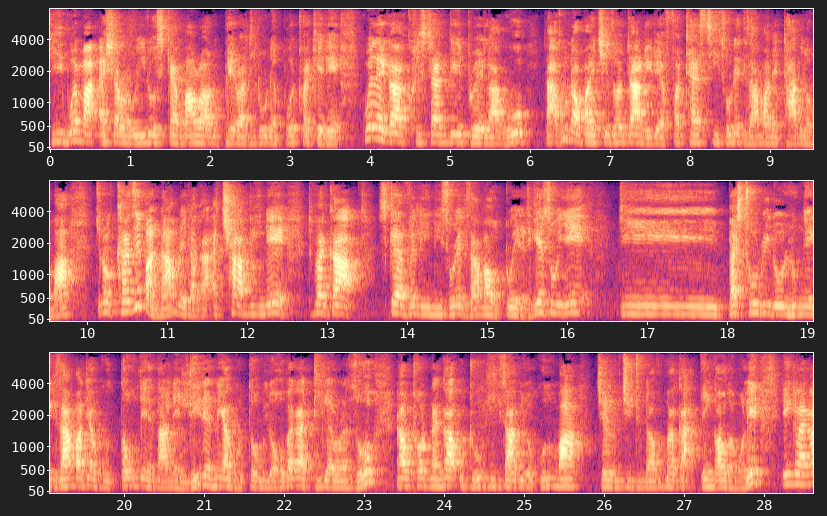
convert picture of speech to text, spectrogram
ဒီပွဲမှာအရှာရီတို့စကမ်မာရာတို့ဘေရာဒီတို့နဲ့ပွဲထွက်ခဲ့တဲ့ကွင်းလက်ကခရစ်စတန်ဒီဘရလာကိုဒါအခုနောက်ပိုင်းခြေစောကြနေတဲ့ fantasy ဆိုတဲ့ကစားမနဲ့ထားပြီးတော့မှကျွန်တော်ခန်းစစ်မှာနားမလဲတာကအချာပီနဲ့တစ်ဖက်က Scavellini ဆိုတဲ့ကစားမကိုတွေးတယ်တကယ်ဆိုရင်ဒီ Bastori လိုလူငယ်ကစားမတယောက်ကို3တင်သားနဲ့4တဲ့2ယောက်ကိုတုံးပြီးတော့ဟိုဘက်က Di Lorenzo နောက် Tottenham က Udogi ကစားပြီးတော့ကိုမာ Jeluji Donnarumma ကအသင်းကောင်းတယ်ပေါ့လေအင်္ဂလန်က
